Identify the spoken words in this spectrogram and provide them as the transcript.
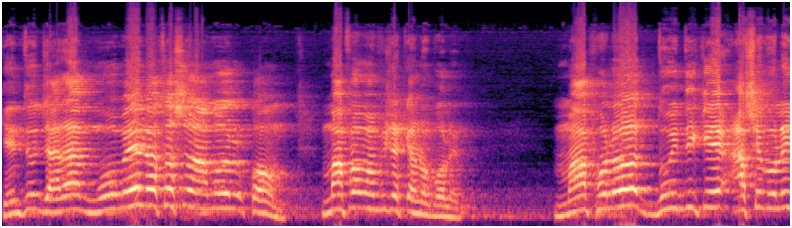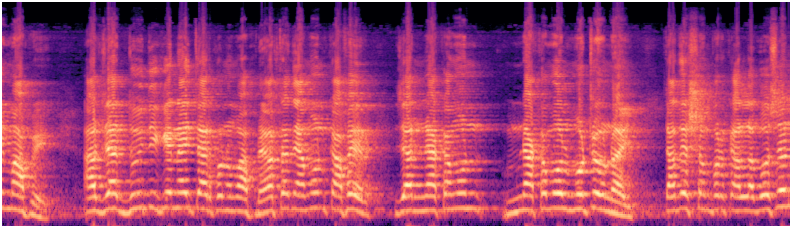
কিন্তু যারা মোমেন অথচ আমল কম মাপামাপিটা কেন বলেন? মাপ হলো দুই দিকে আসে বলেই মাপে। আর যার দুই দিকে নাই, তার কোনো মাপ নেই। অর্থাৎ এমন কাফের যার নাকামন নাকামল মোটেও নাই। তাদের সম্পর্কে আল্লাহ বলছেন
